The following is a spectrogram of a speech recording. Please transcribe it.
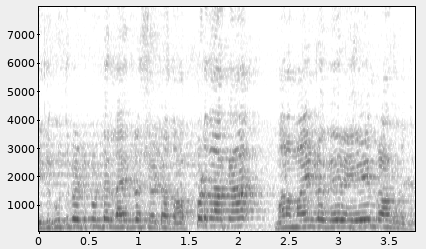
ఇది గుర్తుపెట్టుకుంటే లైఫ్లో సెట్ అవుతాం. అప్పటిదాకా మన మైండ్లో వేరే ఏం రాకూడదు.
